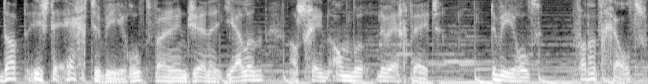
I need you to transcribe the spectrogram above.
Dat is de echte wereld waarin Janet Yellen als geen ander de weg weet. De wereld van het geld.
